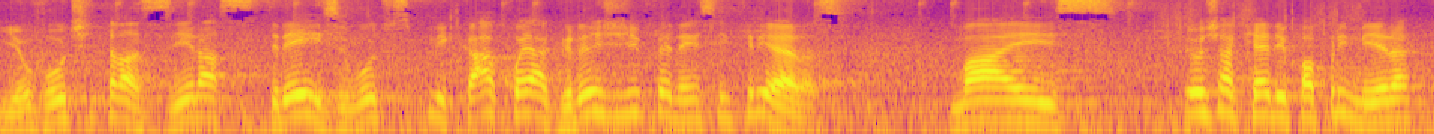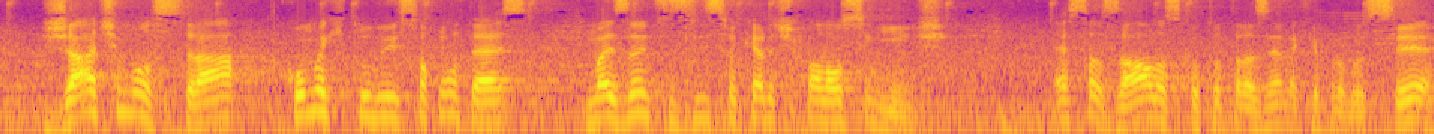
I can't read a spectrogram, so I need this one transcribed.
E eu vou te trazer as três e vou te explicar qual é a grande diferença entre elas. Mas eu já quero ir para a primeira, já te mostrar como é que tudo isso acontece. Mas antes disso eu quero te falar o seguinte essas aulas que eu estou trazendo aqui para você,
